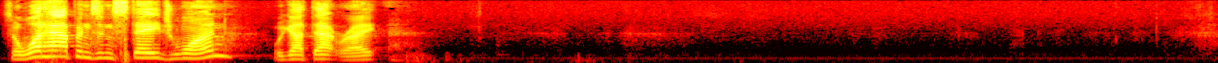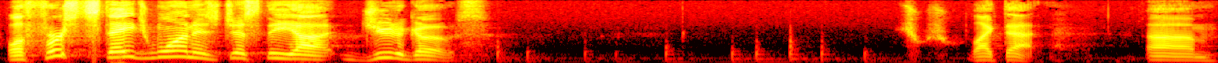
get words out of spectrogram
So, what happens in stage one? We got that right. Well, first stage one is just the uh, Judah goes. Like that. Um,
